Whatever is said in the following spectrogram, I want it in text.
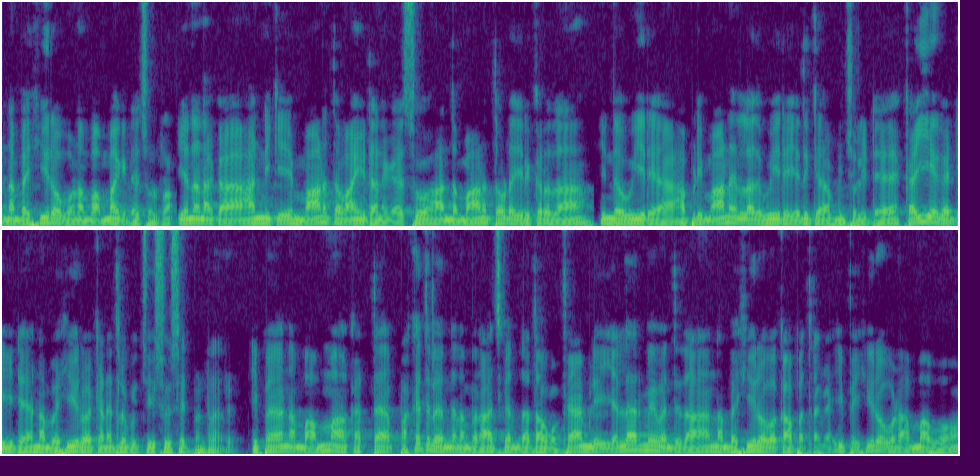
நம்ம ஹீரோவை நம்ம அம்மா கிட்டே சொல்கிறோம் என்னன்னாக்கா அன்னைக்கு மானத்தை வாங்கிட்டானுங்க. ஸோ அந்த மானத்தோட இருக்கிறதா இந்த உயிர் அப்படி மானம் இல்லாத உயிரை எதுக்கு அப்படின்னு சொல்லிட்டு கையை கட்டிக்கிட்டு நம்ம ஹீரோ கிணத்துல குச்சி சூசைட் பண்ணுறாரு இப்போ நம்ம அம்மா கத்த பக்கத்தில் இருந்த நம்ம ராஜ்கரன் தாத்தா அவங்க ஃபேமிலி எல்லாருமே வந்து தான் நம்ம ஹீரோவை காப்பாத்துறாங்க. இப்போ ஹீரோவோட அம்மாவும்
